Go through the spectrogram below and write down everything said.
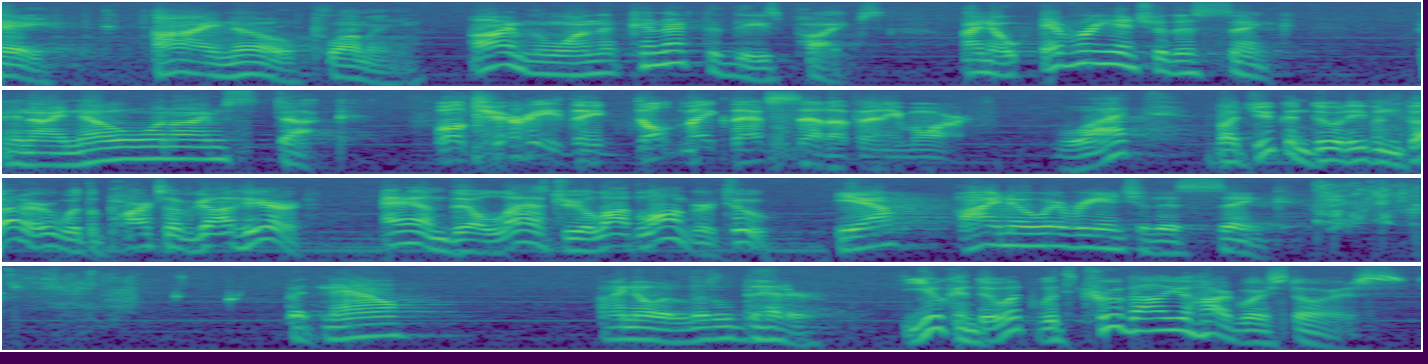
Hey, I know plumbing. I'm the one that connected these pipes. I know every inch of this sink. And I know when I'm stuck. Well, Jerry, they don't make that setup anymore. What? But you can do it even better with the parts I've got here. And they'll last you a lot longer, too. Yeah, I know every inch of this sink. But now, I know a little better. You can do it with True Value Hardware stores.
